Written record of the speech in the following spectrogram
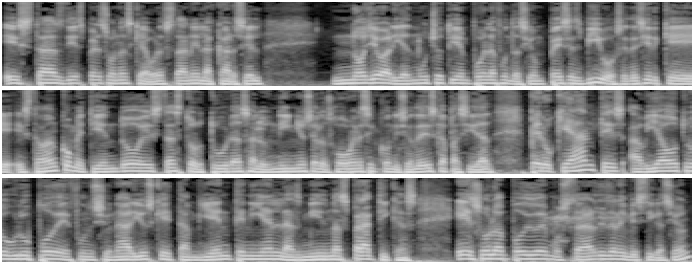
estas 10 personas que ahora están en la cárcel no llevarían mucho tiempo en la Fundación Peces Vivos, es decir, que estaban cometiendo estas torturas a los niños y a los jóvenes en condición de discapacidad, pero que antes había otro grupo de funcionarios que también tenían las mismas prácticas. ¿Eso lo han podido demostrar desde la investigación?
